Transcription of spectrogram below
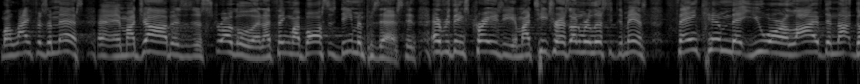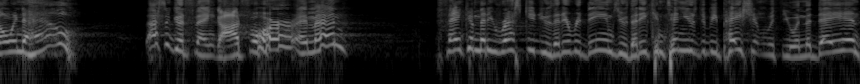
My life is a mess, and my job is a struggle, and I think my boss is demon possessed, and everything's crazy, and my teacher has unrealistic demands. Thank him that you are alive and not going to hell. That's a good thank God for. Amen. Thank Him that He rescued you, that He redeems you, that He continues to be patient with you in the day in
